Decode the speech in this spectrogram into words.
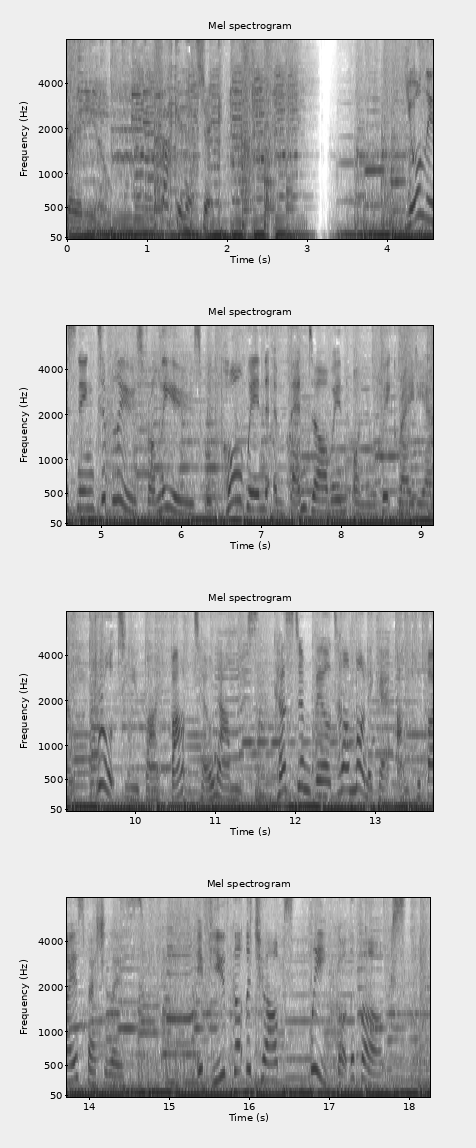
Radio. Back in a tick. You're listening to Blues from the Ooze with Paul Wynn and Ben Darwin on Jorvik Radio. Brought to you by Fat Tone Amps, custom built harmonica amplifier specialists. If you've got the chops, we've got the box.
